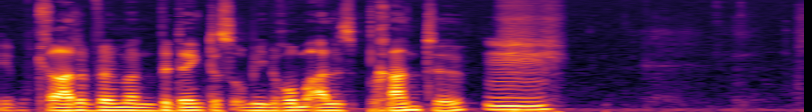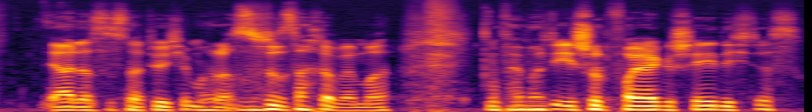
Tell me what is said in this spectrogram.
Dem- Gerade wenn man bedenkt, dass um ihn rum alles brannte. Ja, das ist natürlich immer noch so eine Sache, wenn man, wenn man eh schon Feuer geschädigt ist.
